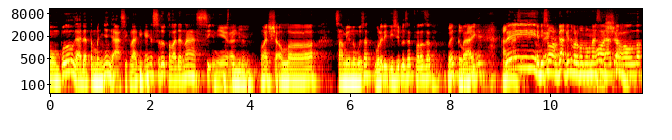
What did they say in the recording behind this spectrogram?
ngumpul nggak ada temennya nggak asik lagi. Kayaknya seru kalau ada nasi nih ya kan. Masya Allah. sambil nunggu Ustaz, boleh dicicip Ustaz, follow Ustaz. Betul Baik. kan. Eh, di sorga gitu baru ngomong nasi Masya datang. Allah,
